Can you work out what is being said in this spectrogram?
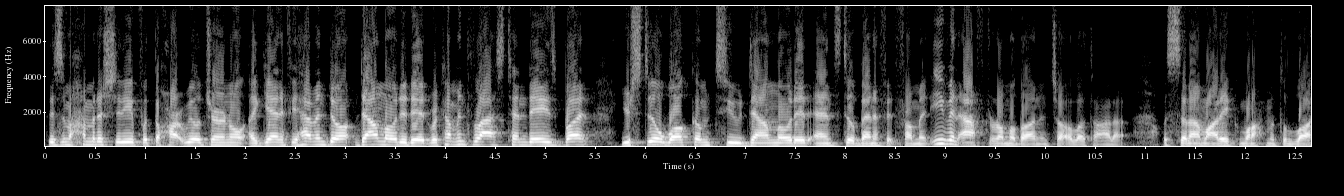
this is Muhammad AlShareef with the Heart Wheel Journal. Again, if you haven't downloaded it, we're coming to the last 10 days, but you're still welcome to download it and still benefit from it, even after Ramadan, inshaAllah ta'ala. Wassalamu alaikum wa rahmatullahi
